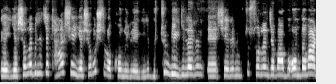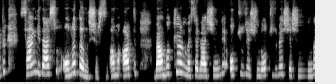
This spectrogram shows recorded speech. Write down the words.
e, yaşanabilecek her şeyi yaşamıştır o konuyla ilgili. Bütün bilgilerin, e, şeylerin, bütün soruların cevabı onda vardır. Sen gidersin ona danışırsın. Ama artık ben bakıyorum mesela şimdi 30 yaşında, 35 yaşında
